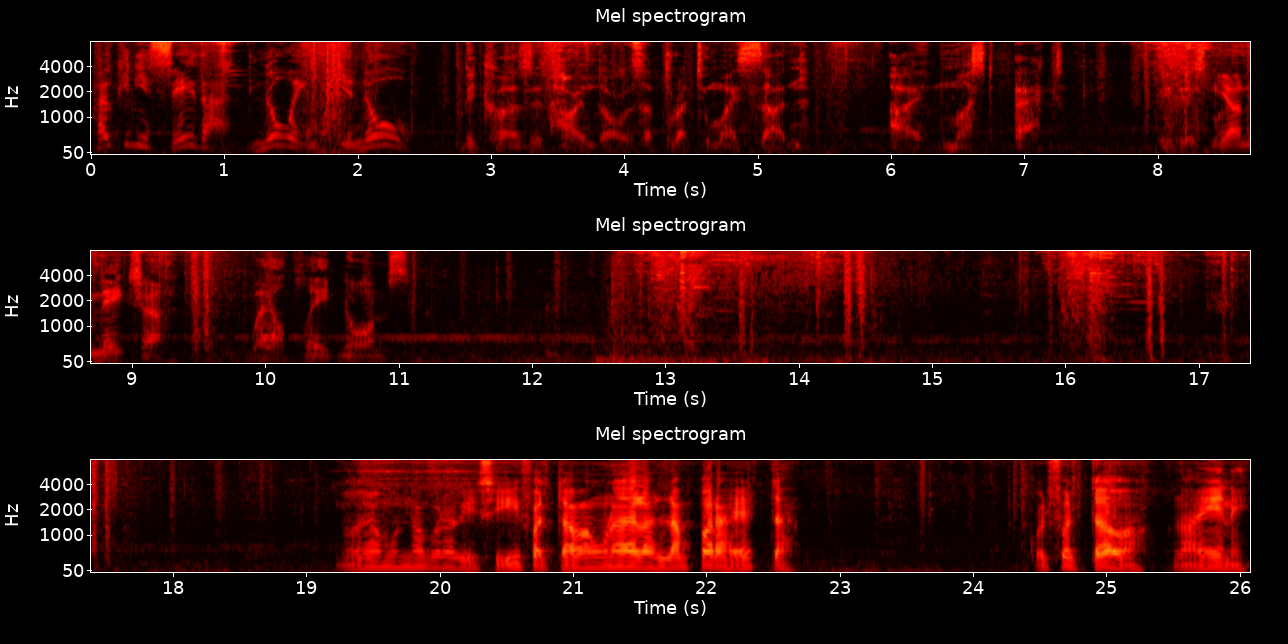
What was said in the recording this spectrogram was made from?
How can you say that, knowing what you know? Because if Heimdall is a threat to my son, I must act. It is my Your nature. Well played, Norns. No dejamos nada por aquí. Sí, faltaba una de las lámparas estas. ¿Cuál faltaba? La N.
